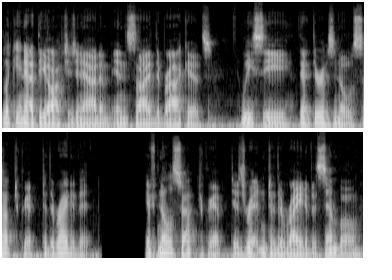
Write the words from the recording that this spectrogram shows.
Looking at the oxygen atom inside the brackets, we see that there is no subscript to the right of it. If no subscript is written to the right of a symbol,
